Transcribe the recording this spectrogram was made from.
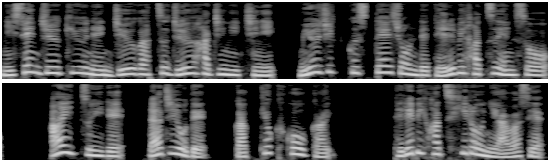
2019年10月18日にミュージックステーションでテレビ初演奏。相次いでラジオで楽曲公開。テレビ初披露に合わせ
